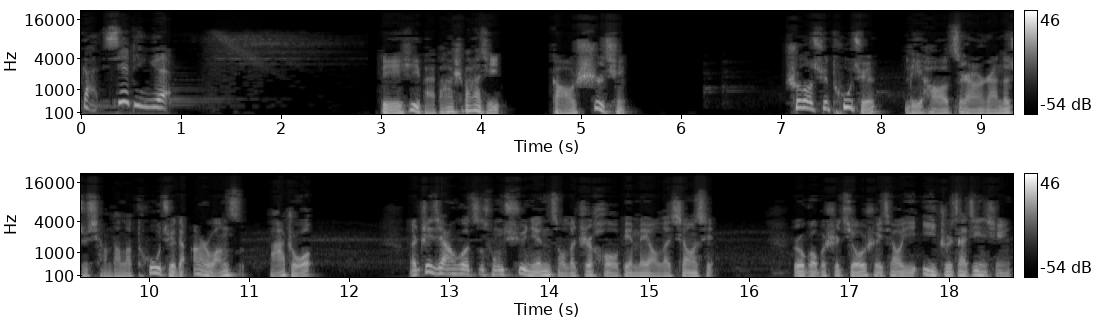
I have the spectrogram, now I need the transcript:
感谢订阅。第一百八十八集，搞事情。说到去突厥，李浩自然而然的就想到了突厥的二王子拔卓。那这家伙自从去年走了之后，便没有了消息。如果不是酒水交易一直在进行，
